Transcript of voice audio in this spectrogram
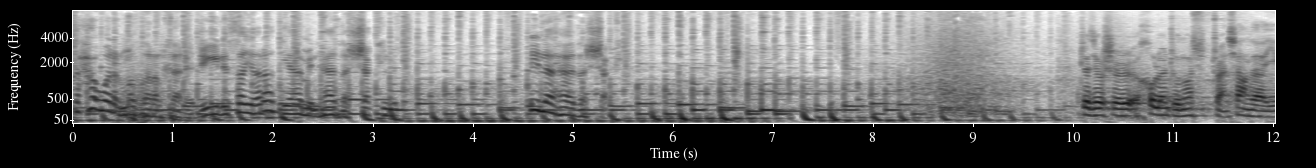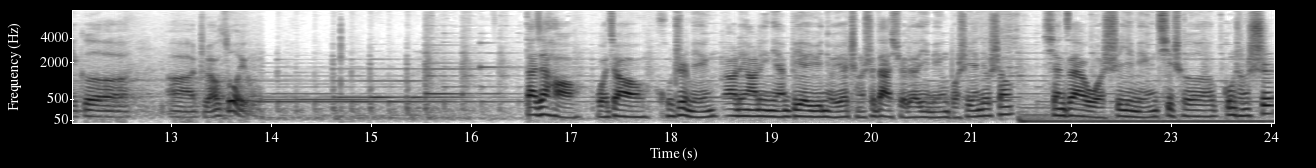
تحول المظهر الخارجي لسياراتها من هذا الشكل إلى هذا الشكل. 这就是后轮主动转向的一个呃主要作用。 大家好，我叫胡志明，二零二零年毕业于纽约城市大学的一名博士研究生，现在我是一名汽车工程师。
